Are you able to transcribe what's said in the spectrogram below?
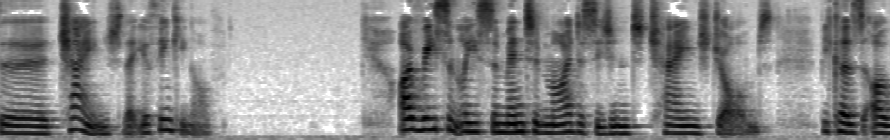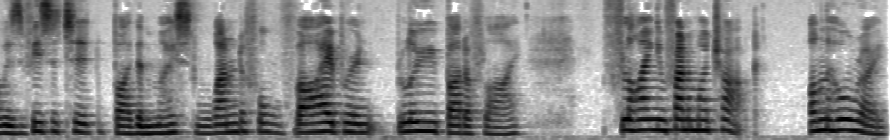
the change that you're thinking of? I recently cemented my decision to change jobs because I was visited by the most wonderful, vibrant, blue butterfly flying in front of my truck on the haul road.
